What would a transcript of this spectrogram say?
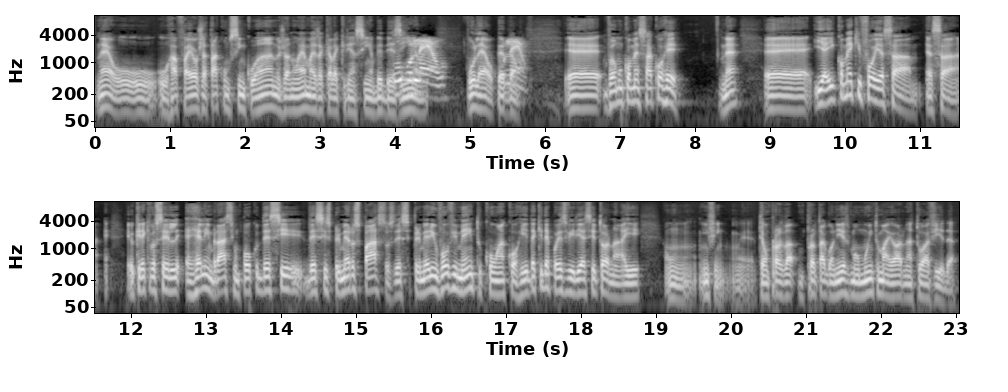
né? O, o Rafael já tá com 5 anos, já não é mais aquela criancinha bebezinha. O Léo. O Léo, perdão. Léo. É, vamos começar a correr, né? É, e aí, como é que foi essa, essa... Eu queria que você le- relembrasse um pouco desse, desses primeiros passos, desse primeiro envolvimento com a corrida, que depois viria a se tornar aí, um, enfim, é, ter um, pro- um protagonismo muito maior na tua vida.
